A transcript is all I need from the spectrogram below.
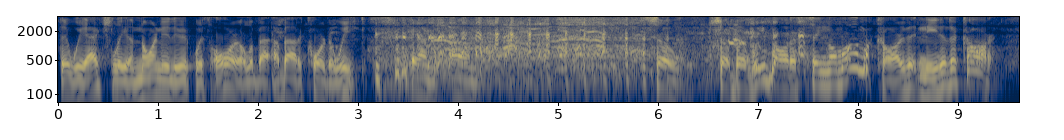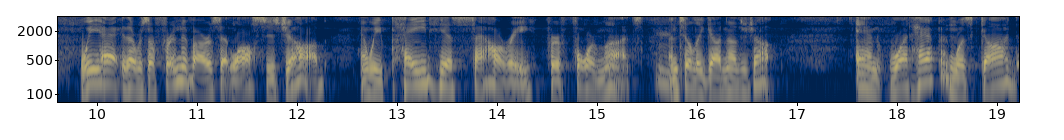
that we actually anointed it with oil about, about a quart a week. And, um, so, so, but we bought a single mama car that needed a car. We had, there was a friend of ours that lost his job, and we paid his salary for four months until he got another job. And what happened was God,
